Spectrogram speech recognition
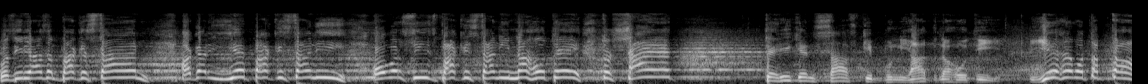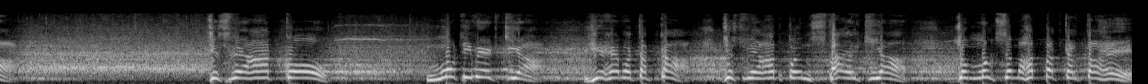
وزیر اعظم پاکستان، اگر یہ پاکستانی اوورسیز پاکستانی نہ ہوتے تو شاید تحریک انصاف کی بنیاد نہ ہوتی۔ یہ ہے وہ طبقہ جس نے آپ کو موٹیویٹ کیا۔ یہ ہے وہ طبقہ جس نے آپ کو انسپائر کیا۔ جو ملک سے محبت کرتا ہے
